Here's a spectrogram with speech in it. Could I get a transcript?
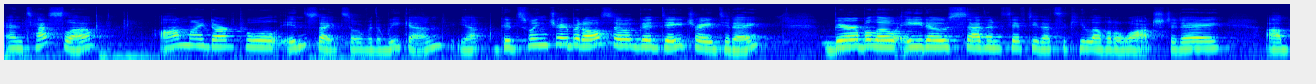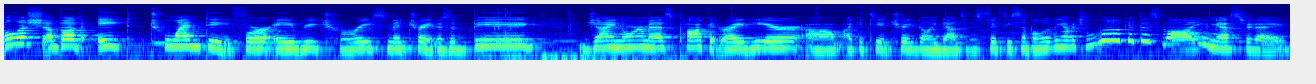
And Tesla, on my dark pool insights over the weekend. Yep, good swing trade, but also a good day trade today. Bear below 807.50, that's the key level to watch today. Uh, bullish above 820 for a retracement trade. There's a big ginormous pocket right here. Um, I could see a trade going down to this 50 simple moving average. Look at this volume yesterday.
